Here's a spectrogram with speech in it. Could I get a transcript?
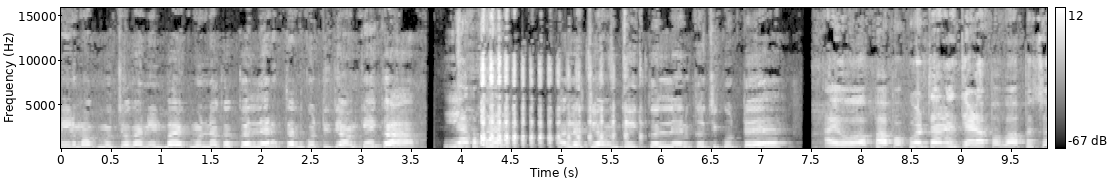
ನಿನ್ನ ಮಗ ಮುಚ್ಚೋಗ ನಿನ್ ಬೈಕ್ ಮುನ್ನಕ ಕಲ್ಲೇನಕ್ಕೆ ತಂದು ಕೊಟ್ಟಿದ್ಯಾ ಅವನ ಕೈಕ? ಯಾಕಪ್ಪ? ಅಲ್ಲಜ್ಜಿ ಅವನ ಕೈ ಕಲ್ಲೇನು ಕಚ್ಚಿ ಕೊಟ್ಟೆ? ಅಯ್ಯೋ, ಪಾಪ ಕೊಡ್ತಾನಂತೆ ಹೇಳಪ್ಪ ವಾಪಸ್ಸು.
